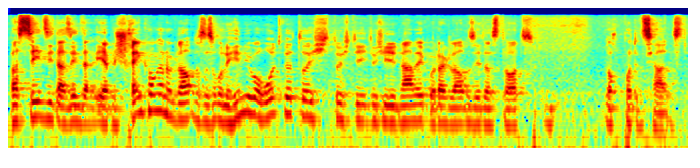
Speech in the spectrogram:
was sehen Sie da? Sehen Sie eher Beschränkungen und glauben, dass es ohnehin überholt wird durch, durch, die, durch die Dynamik oder glauben Sie, dass dort noch Potenzial ist?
